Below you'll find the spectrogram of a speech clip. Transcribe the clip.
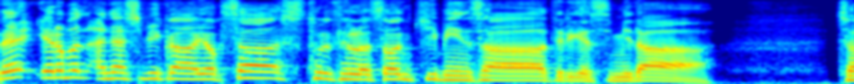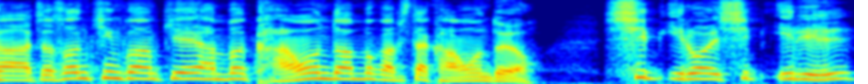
네, 여러분 안녕하십니까. 역사 스토리텔러 썬킴 인사드리겠습니다. 자, 저 썬킴과 함께 한번 강원도 한번 갑시다. 강원도요. 11월 11일,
